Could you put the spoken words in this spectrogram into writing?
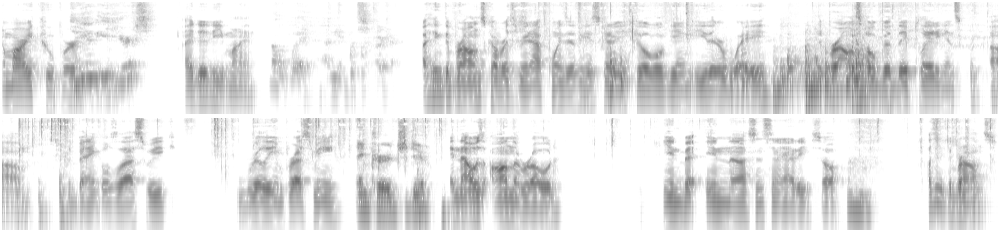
Amari Cooper. Did you eat yours? I did eat mine. No way. I need this. Okay. I think the Browns cover three and a half points. I think it's going to be a field goal game either way. The Browns, how good they played against um, the Bengals last week, really impressed me, Encouraged you. and that was on the road in in uh, Cincinnati. So Mhm. I'll take the Browns.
